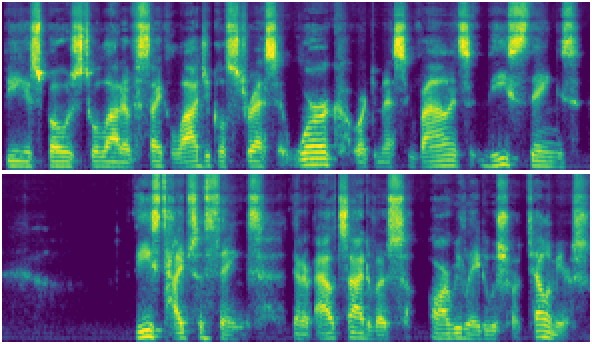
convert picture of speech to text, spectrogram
being exposed to a lot of psychological stress at work or domestic violence. These things, these types of things that are outside of us are related with short telomeres.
